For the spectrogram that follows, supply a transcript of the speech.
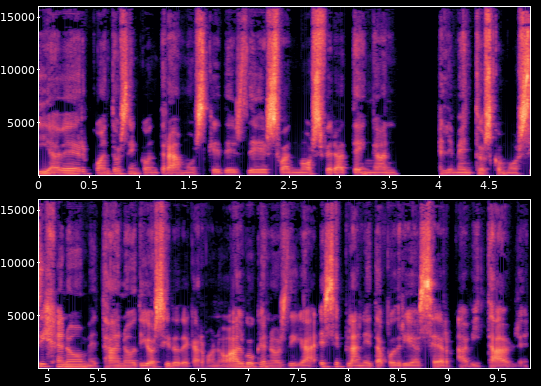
y a ver cuántos encontramos que desde su atmósfera tengan elementos como oxígeno, metano, dióxido de carbono, algo que nos diga ese planeta podría ser habitable.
